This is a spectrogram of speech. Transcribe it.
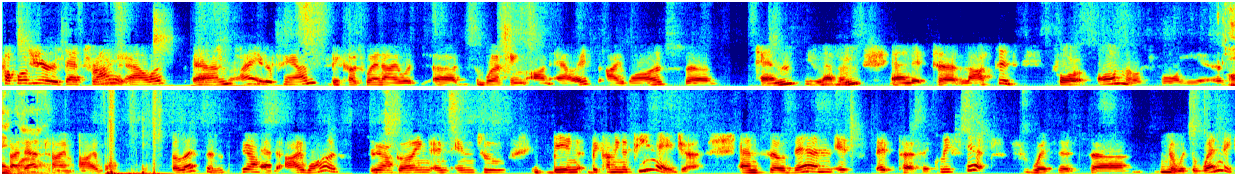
couple of years. That's right. Alice That's and right. Peter Pan. because when I was uh, working on Alice, I was uh, 10, 11, and it uh, lasted for almost four years. Oh, By wow. that time, I was adolescent, Yeah. and I was just Yeah. going in, into being becoming a teenager, and so then it it perfectly fits with this, uh, you know, with the Wendy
